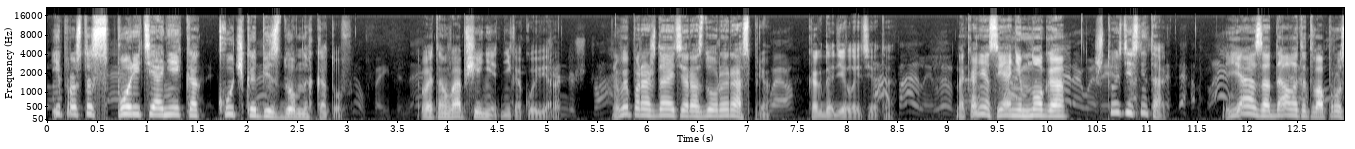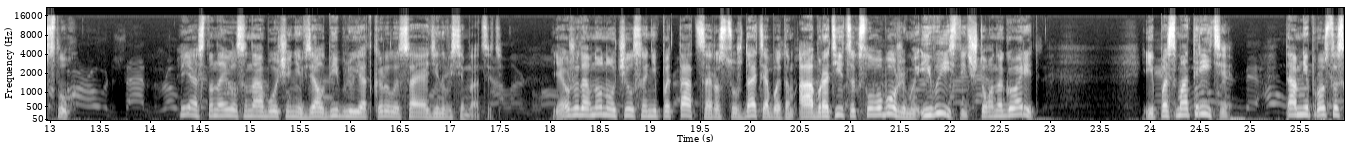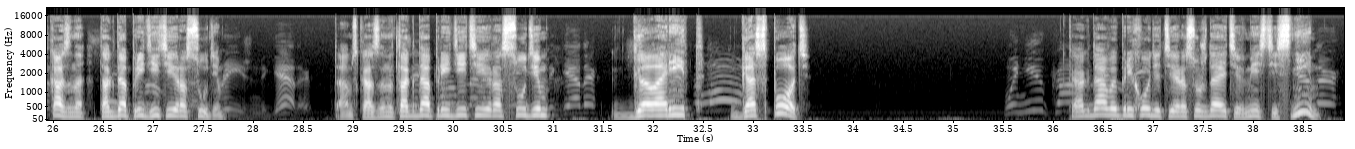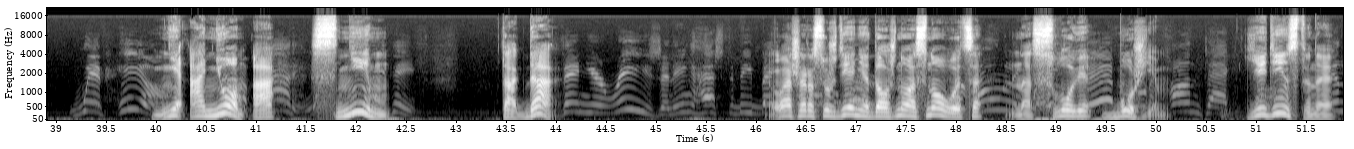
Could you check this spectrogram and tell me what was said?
и просто спорите о ней, как кучка бездомных котов. В этом вообще нет никакой веры. Вы порождаете раздор и распрю, когда делаете это. Наконец, я немного... Что здесь не так? Я задал этот вопрос вслух. Я остановился на обочине, взял Библию и открыл Исайя 1.18. Я уже давно научился не пытаться рассуждать об этом, а обратиться к Слову Божьему и выяснить, что оно говорит. И посмотрите, там не просто сказано «тогда придите и рассудим». Там сказано «тогда придите и рассудим», говорит Господь. Когда вы приходите и рассуждаете вместе с Ним, не о Нем, а с Ним, тогда ваше рассуждение должно основываться на Слове Божьем. Единственное,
